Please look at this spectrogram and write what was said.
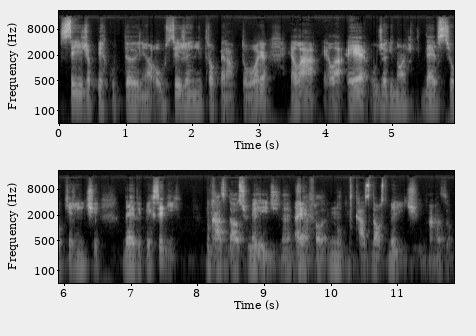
seja percutânea ou seja intraoperatória, ela, ela é o diagnóstico que deve ser o que a gente deve perseguir. No caso da osteomielite, né? É, tá no caso da osteomielite. Arrasou.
